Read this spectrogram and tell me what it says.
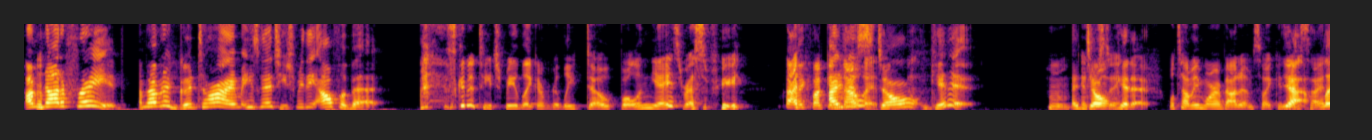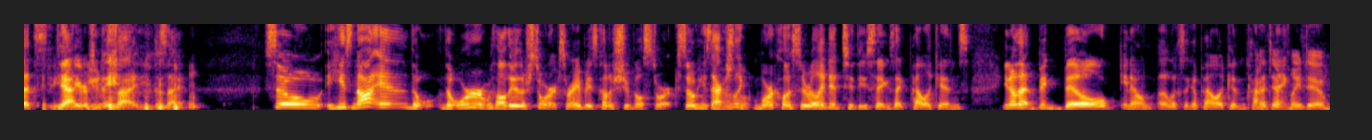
I'm not afraid. I'm having a good time. He's gonna teach me the alphabet. He's gonna teach me like a really dope bolognese recipe. I Like, fucking I know just it. don't get it. Hmm, I don't get it. Well, tell me more about him so I can Yeah, decide let's- if he yeah, scares you me. decide, you decide. So he's not in the the order with all the other storks, right? But he's called a shoebill stork. So he's actually Oh. more closely related to these things like pelicans. You know that big bill, you know, it looks like a pelican kind I of thing. definitely do.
